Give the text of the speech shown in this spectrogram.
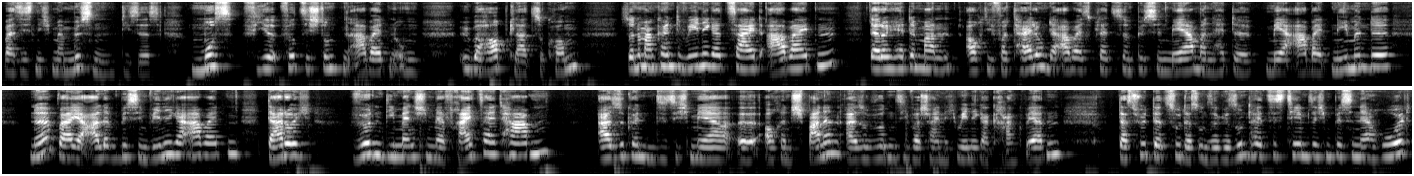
weil sie es nicht mehr müssen, dieses muss vier, 40 Stunden arbeiten, um überhaupt klarzukommen, sondern man könnte weniger Zeit arbeiten. Dadurch hätte man auch die Verteilung der Arbeitsplätze ein bisschen mehr, man hätte mehr Arbeitnehmende, ne, weil ja alle ein bisschen weniger arbeiten. Dadurch würden die Menschen mehr Freizeit haben, also könnten sie sich mehr äh, auch entspannen, also würden sie wahrscheinlich weniger krank werden. Das führt dazu, dass unser Gesundheitssystem sich ein bisschen erholt.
